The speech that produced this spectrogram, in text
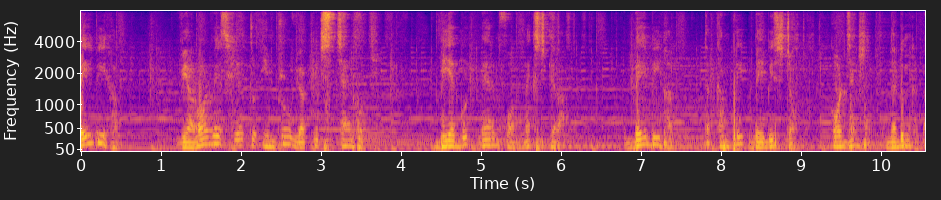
Baby Hub, we are always here to improve your kids' childhood. Be a good parent for next era baby hub the complete baby store code Junction, Nedumkanda.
